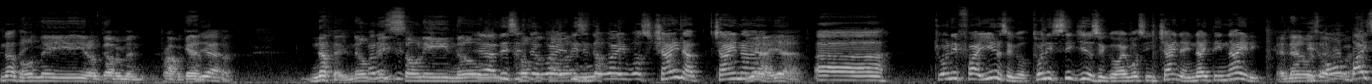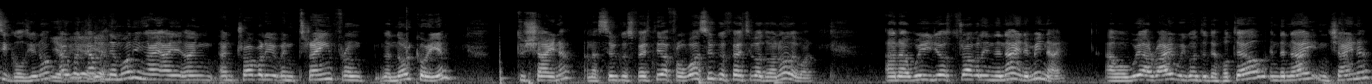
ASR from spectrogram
Nothing. Only you know government propaganda. Yeah. But nothing. No But big is- Sony. No. yeah, this is the way. Coca-Cola, This is the way it was China. China. Yeah, yeah. Uh, 25 years ago, 26 years ago, I was in China in 1990. And now it's all everywhere. bicycles, you know. Yeah, I wake yeah, up yeah. in the morning, I, I, I'm, I'm traveling in train from North Korea to China and a circus festival, from one circus festival to another one. And uh, we just travel in the night, at midnight. And when we arrive, we go to the hotel in the night in China.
